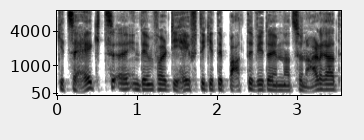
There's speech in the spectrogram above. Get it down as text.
gezeigt, in dem Fall die heftige Debatte wieder im Nationalrat,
